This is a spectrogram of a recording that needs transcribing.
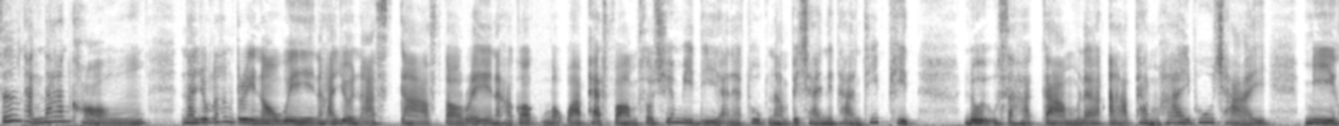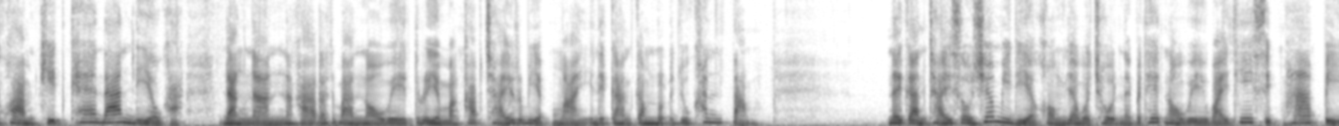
ซึ่งทางด้านของนายกรัฐมนตรีนอร์เวย์นะคะโยนัสกาสตอเร่นะคะก็บอกว่าแพลตฟอร์มโซเชียลมีเดียเนี่ยถูกนำไปใช้ในทางที่ผิด โดยอุตสาหกรรมและอาจทำให้ผู้ใช้มีความคิดแค่ด้านเดียวค่ะ ดังนั้นนะคะ รัฐบาลนอร์เวย์เตรียมบังคับใช้ระเบียบใหม่ในการกำหนดอายุขั้นต่ำในการใช้โซเชียลมีเดียของเยาวชนในประเทศนอร์เวย์ไว้ที่ 15 ปี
